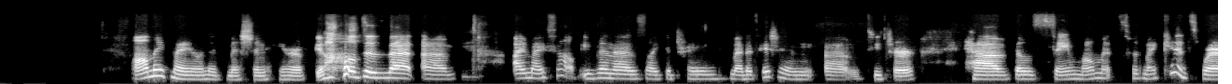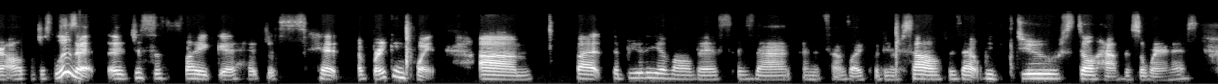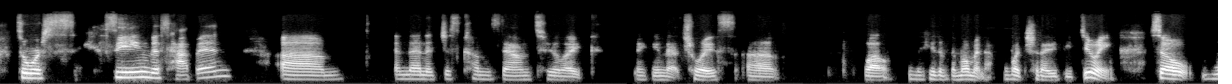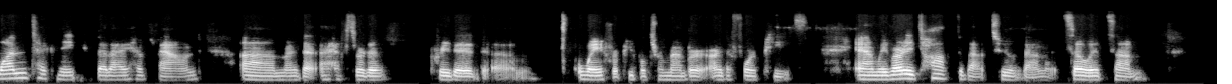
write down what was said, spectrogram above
I'll make my own admission here of guilt is that um, I myself, even as like a trained meditation um, teacher, have those same moments with my kids where I'll just lose it. It just is like it just hit a breaking point. Um, but the beauty of all this is that, and it sounds like with yourself, is that we do still have this awareness. So we're seeing this happen. Um, and then it just comes down to like making that choice of, well, in the heat of the moment, what should I be doing? So, one technique that I have found, um, or that I have sort of created um, a way for people to remember, are the four P's and we've already talked about two of them. So it's um,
